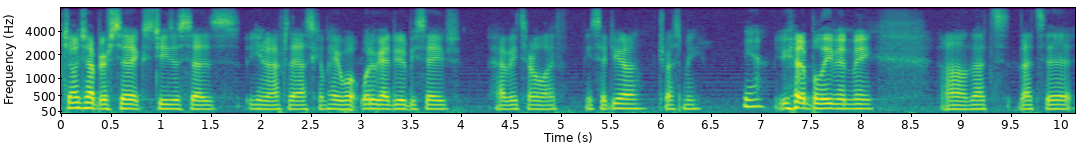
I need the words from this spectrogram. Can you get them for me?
John chapter 6, Jesus says, you know, after they ask him, hey, what, what do we got to do to be saved? Have eternal life. He said, yeah, trust me. Yeah. You got to believe in me. Um, that's that's it.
